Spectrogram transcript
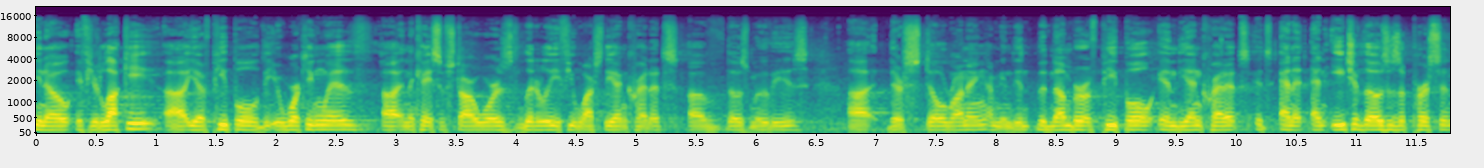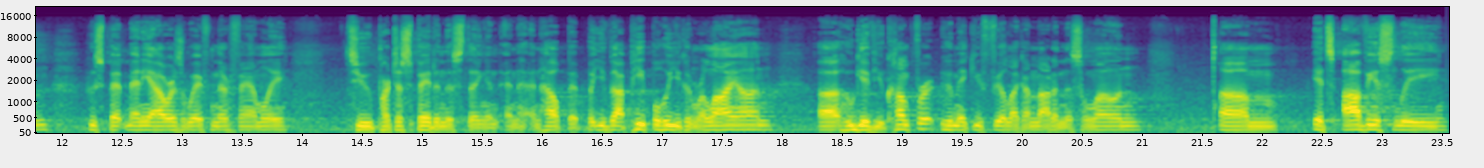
you know, if you're lucky, uh, you have people that you're working with. Uh, in the case of Star Wars, literally, if you watch the end credits of those movies, uh, they're still running. I mean, the, the, number of people in the end credits, and, it, and each of those is a person who spent many hours away from their family to participate in this thing and, and, and help it. But you've got people who you can rely on, uh, who give you comfort, who make you feel like I'm not in this alone. Um, it's obviously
